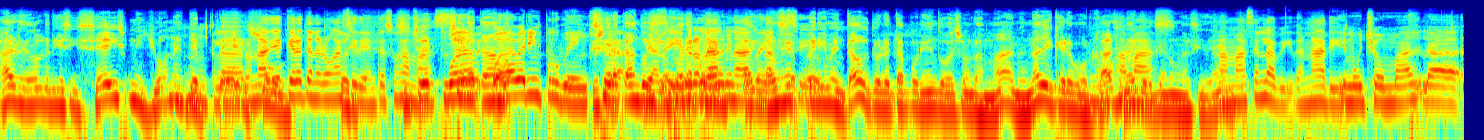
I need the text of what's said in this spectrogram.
alrededor de 16 millones de pesos. claro, nadie quiere tener un Entonces, accidente, eso tú jamás. se- tú se Puede- haber tú se imprudencia. estás dando de chofer, alguien. puede haber- nadie- a un sí. experimentado y tú le estás poniendo eso en las manos. Nadie quiere No, volcarse, nadie quiere tener un accidente. Jamás en la vida, nadie. Y mucho más la,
